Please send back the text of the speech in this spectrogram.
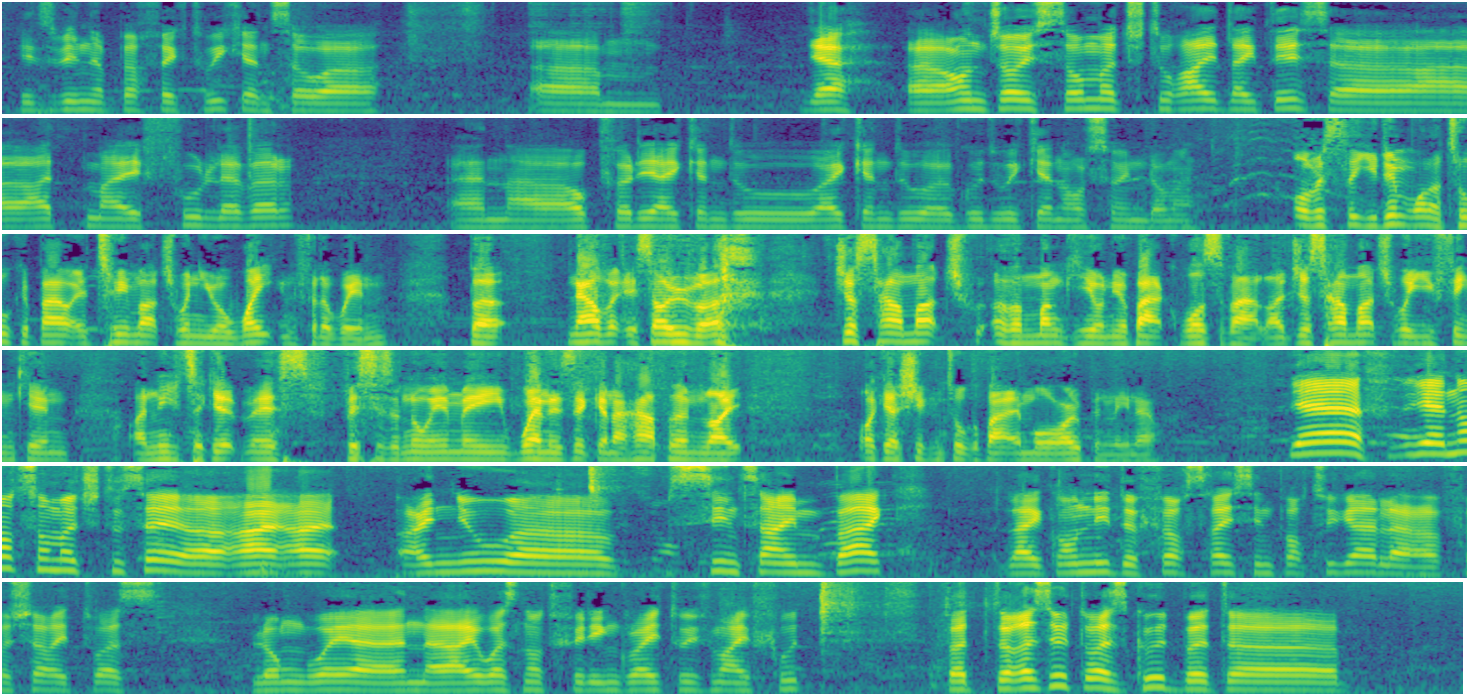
it's been a perfect weekend. So. Um, yeah, I enjoy so much to ride like this at my full level, and uh, hopefully I can do I can do a good weekend also in Domain. Obviously, you didn't want to talk about it too much when you were waiting for the win, but now that it's over, just how much of a monkey on your back was that? Like, just how much were you thinking, I need to get this, this is annoying me, when is it going to happen? Like, I guess you can talk about it more openly now. Yeah, yeah, not so much to say. Uh, I, I I knew uh, since I'm back, like only the first race in Portugal, uh, for sure it was long way, and I was not feeling great with my foot. But the result was good. But uh,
